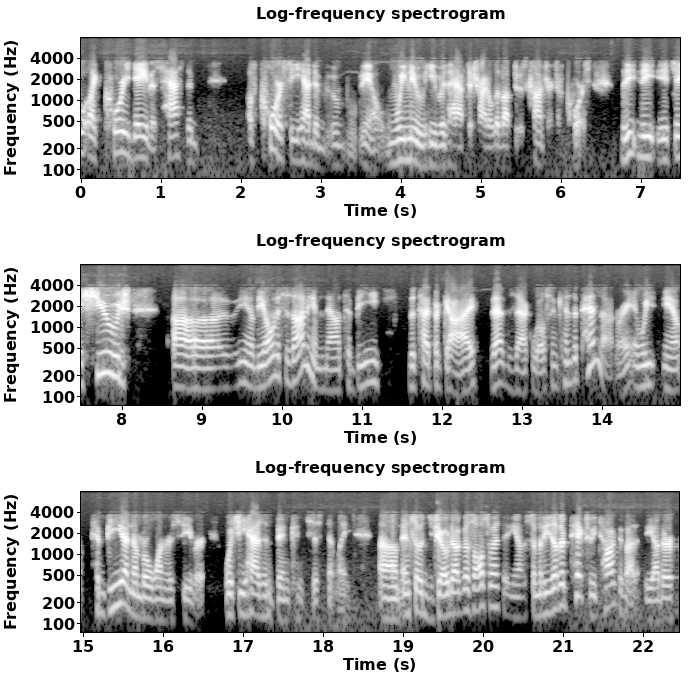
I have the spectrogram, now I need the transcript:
like Corey Davis has to. Of course, he had to. You know, we knew he would have to try to live up to his contract. Of course, the, the it's a huge. Uh, you know, the onus is on him now to be the type of guy that Zach Wilson can depend on, right? And we, you know, to be a number one receiver, which he hasn't been consistently. Um, and so Joe Douglas also has to, you know, some of these other picks we talked about it, the other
